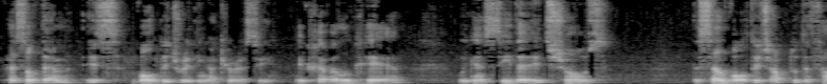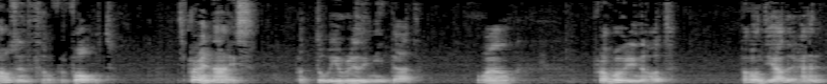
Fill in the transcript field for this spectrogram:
First of them is voltage reading accuracy. If you have a look here, we can see that it shows the cell voltage up to the thousandth of a volt. It's very nice, but do we really need that? Well, probably not. But on the other hand,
